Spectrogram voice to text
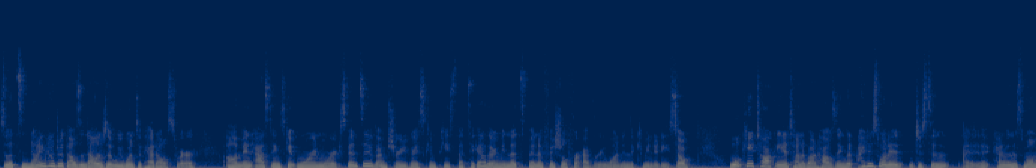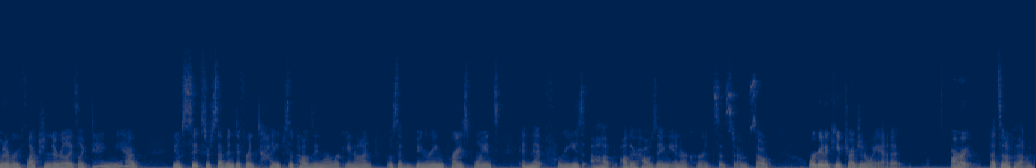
So that's $900,000 that we wouldn't have had elsewhere. Um, and as things get more and more expensive, I'm sure you guys can piece that together. I mean, that's beneficial for everyone in the community. So we'll keep talking a ton about housing, but I just wanted, just in uh, kind of in this moment of reflection, to realize like, dang, we have you know six or seven different types of housing we're working on. Those have varying price points, and that frees up other housing in our current system. So we're going to keep trudging away at it. All right, that's enough of that one.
